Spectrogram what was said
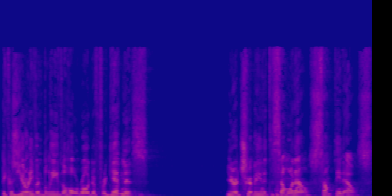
Because you don't even believe the whole road to forgiveness. You're attributing it to someone else, something else.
